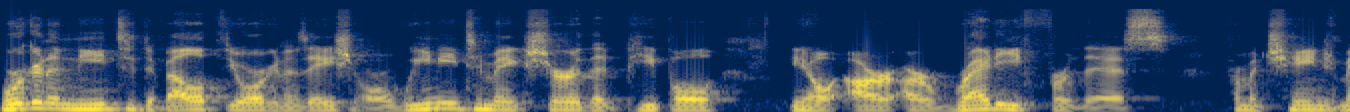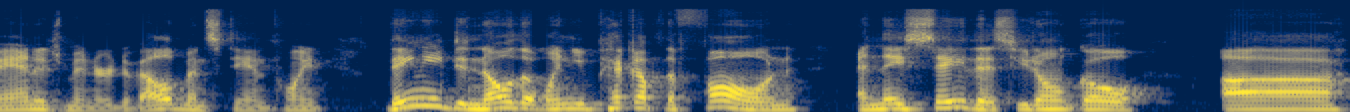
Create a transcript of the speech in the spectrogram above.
We're going to need to develop the organization, or we need to make sure that people, you know, are, are ready for this from a change management or development standpoint, they need to know that when you pick up the phone and they say this, you don't go, uh,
